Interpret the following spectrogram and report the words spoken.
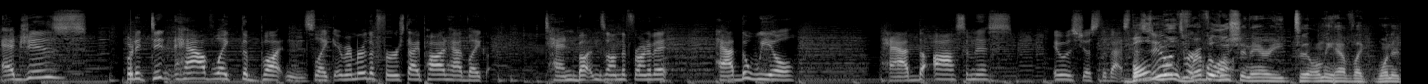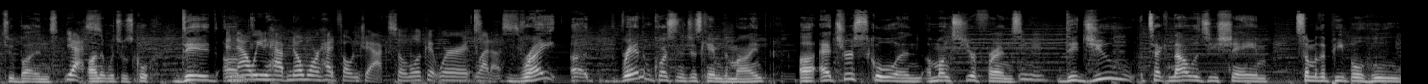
edges, but it didn't have like the buttons. Like remember the first iPod had like ten buttons on the front of it, had the wheel, had the awesomeness. It was just the best. Bold the move, were revolutionary to only have like one or two buttons Yes. on it, which was cool. Did cool. And um, now we have no more headphone jacks. So look at where it led us. Right. Uh, random question that just came to mind. Uh, at your school and amongst your friends, Mm-hmm. did you technology shame some of the people who,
